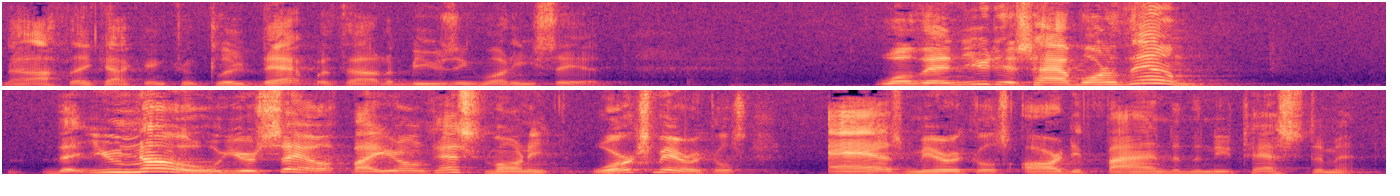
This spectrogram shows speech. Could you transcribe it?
Now, I think I can conclude that without abusing what he said. Well, then you just have one of them that you know yourself by your own testimony works miracles as miracles are defined in the New Testament,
